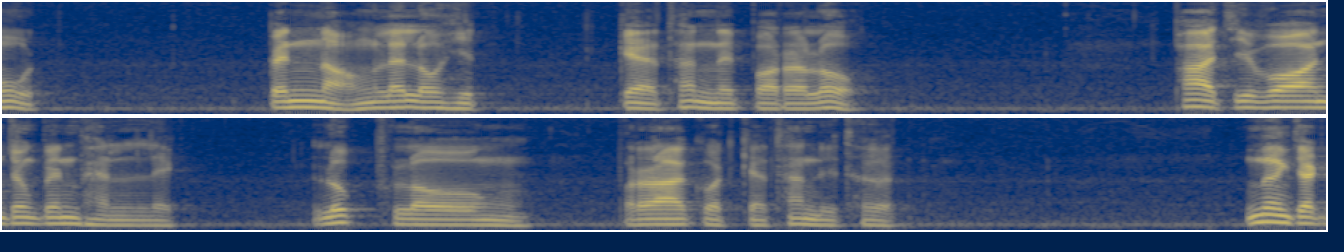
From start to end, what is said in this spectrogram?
มูด เป็นหนองและโลหิต แก่ท่านในปรโลก ผ้าจีวรจงเป็นแผ่นเหล็ก ลุกโพลงปรากฏแก่ท่านด้วยเถิด เนื่องจาก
